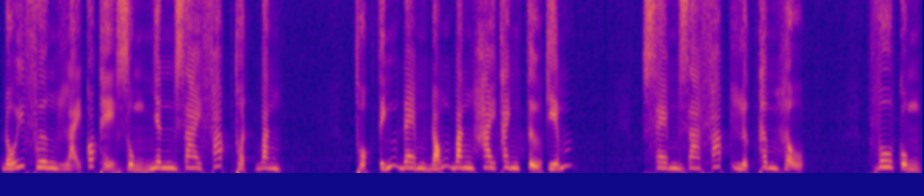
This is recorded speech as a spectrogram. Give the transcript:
Đối phương lại có thể dùng nhân giai pháp thuật băng. Thuộc tính đem đóng băng hai thanh tử kiếm. Xem ra pháp lực thâm hậu. Vô cùng,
